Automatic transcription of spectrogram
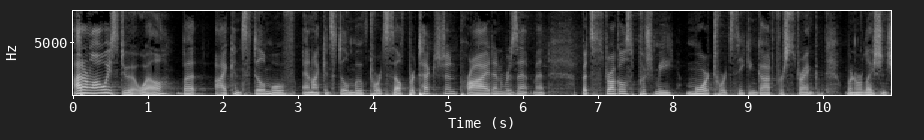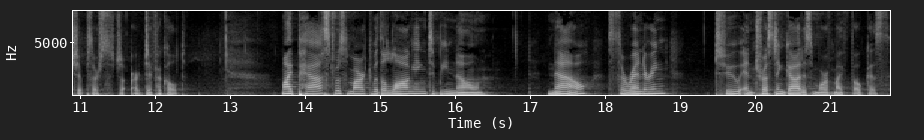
I don't always do it well, but I can still move and I can still move towards self protection, pride, and resentment. But struggles push me more towards seeking God for strength when relationships are, are difficult. My past was marked with a longing to be known. Now, surrendering to and trusting God is more of my focus.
